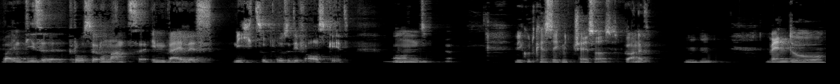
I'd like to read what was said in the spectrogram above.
war eben diese große Romanze, eben weil es nicht so positiv ausgeht. Und ja, Wie gut kennst du dich mit Jazz aus? gar nicht. Mhm. Wenn du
